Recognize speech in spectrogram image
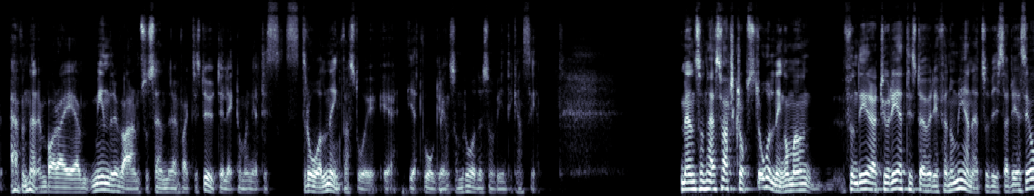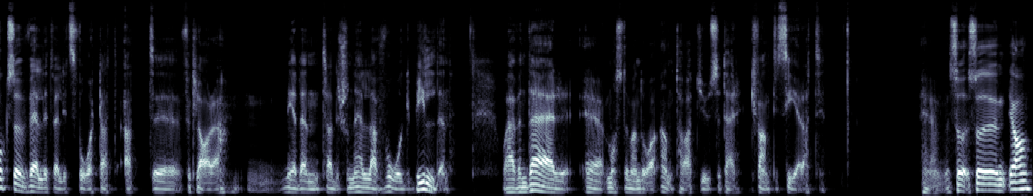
även när den bara är mindre varm så sänder den faktiskt ut elektromagnetisk strålning fast då i, i ett våglängdsområde som vi inte kan se. Men sån här svartkroppsstrålning, om man funderar teoretiskt över det fenomenet så visar det sig också väldigt, väldigt svårt att, att eh, förklara med den traditionella vågbilden. Och även där eh, måste man då anta att ljuset är kvantiserat. Eh, så, så ja,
